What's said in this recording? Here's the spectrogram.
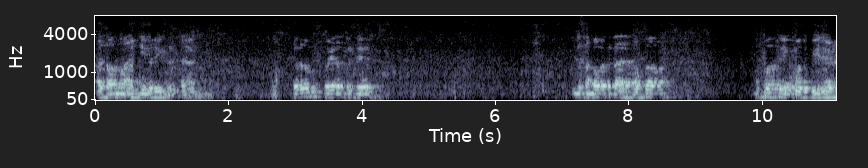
அது தகுந்த அறிக்கை வெளியிட்டிருக்கேன் பெரும் துயரத்துக்கு இந்த சம்பவத்துல மொத்தம் முப்பத்தி ஒன்பது உயிர்கள்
